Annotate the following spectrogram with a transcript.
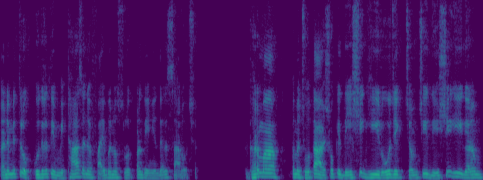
અને મિત્રો, કુદરતી મીઠાશ અને ફાઈબરનો સ્ત્રોત પણ તેની અંદર સારો છે. ઘરમાં તમે જોતા હશો કે દેશી ઘી રોજ એક ચમચી દેશી ઘી ગરમ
